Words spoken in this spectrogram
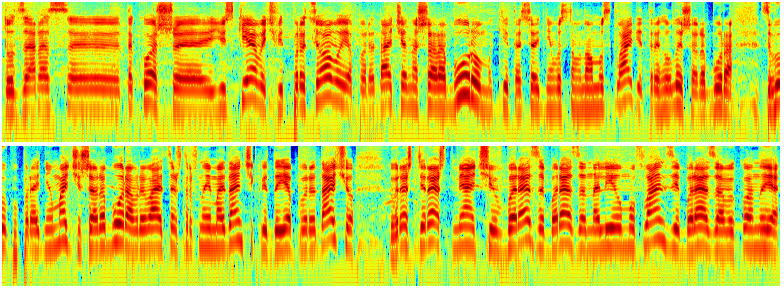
Тут зараз е, також е, Юськевич відпрацьовує передача на Шарабуру. Микита сьогодні в основному складі. Три голи Шарабура забив попередньому матчі. Шарабура вривається в штрафний майданчик, віддає передачу. Врешті-решт м'яч в Берези. Береза на лівому фланзі. Береза виконує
